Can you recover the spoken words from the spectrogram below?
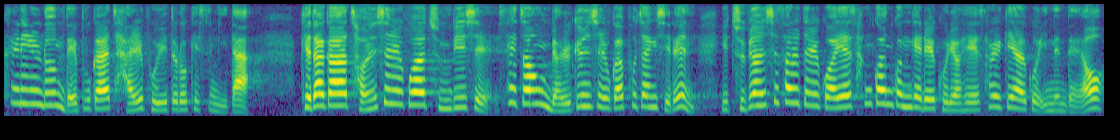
클린룸 내부가 잘 보이도록 했습니다. 게다가 전실과 준비실, 세정 멸균실과 포장실은 이 주변 시설들과의 상관관계를 고려해 설계하고 있는데요.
